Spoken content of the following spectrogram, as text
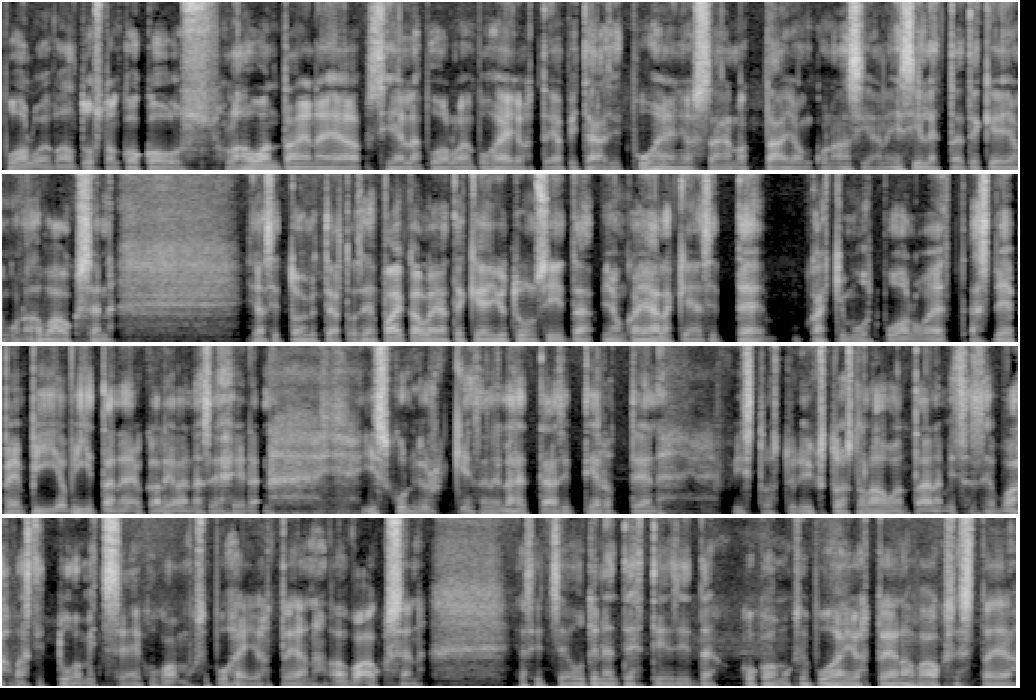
puoluevaltuuston kokous lauantaina ja siellä puolueen puheenjohtaja pitää sitten puheen, jossa hän ottaa jonkun asian esille tai tekee jonkun avauksen ja sitten toimittajat on siellä paikalla ja tekee jutun siitä, jonka jälkeen sitten kaikki muut puolueet, SDPn Pia Viitanen, joka oli aina se heidän iskunyrkkiinsä, ne lähettää sitten tiedotteen 15 yli 11 lauantaina, missä se vahvasti tuomitsee kokoomuksen puheenjohtajan avauksen. Ja sitten se uutinen tehtiin siitä kokoomuksen puheenjohtajan avauksesta ja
